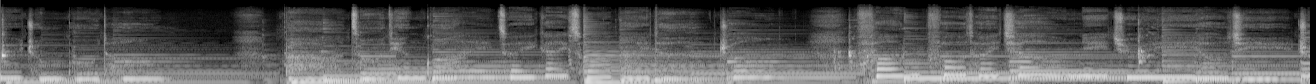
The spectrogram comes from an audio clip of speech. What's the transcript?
与众不同，把昨天怪罪给挫败的钟，反复推敲你句意有几种，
